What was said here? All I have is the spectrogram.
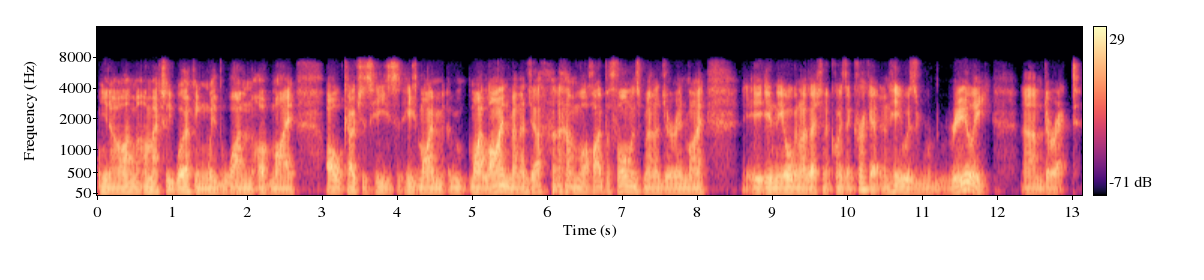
you know, I'm I'm actually working with one of my old coaches. He's he's my my line manager, my high performance manager in my in the organisation at Queensland Cricket, and he was really um, direct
